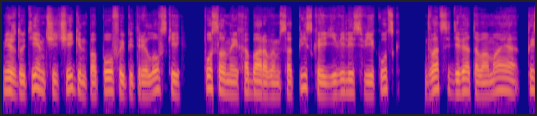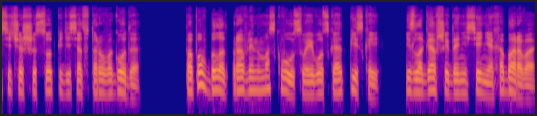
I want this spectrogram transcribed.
Между тем Чичигин, Попов и Петриловский, посланные Хабаровым с отпиской, явились в Якутск 29 мая 1652 года. Попов был отправлен в Москву с воеводской отпиской, излагавшей донесение Хабарова,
